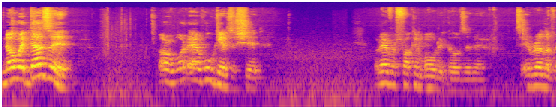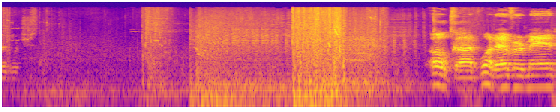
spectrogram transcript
No, it doesn't. Or whatever. Who gives a shit? Whatever fucking mode it goes in there, it's irrelevant. What you Oh God, whatever, man.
